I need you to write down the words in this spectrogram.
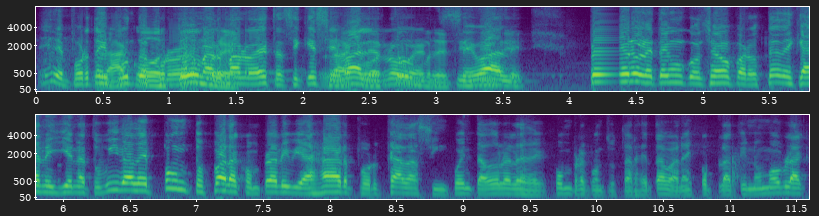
Y deporte y punto programa, hermano, de este, así que se La vale, Robert, sí, se sí, vale. sí. Pero le tengo un consejo para ustedes. Gana y llena tu vida de puntos para comprar y viajar por cada 50 dólares de compra con tu tarjeta Banesco Platinum o Black.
